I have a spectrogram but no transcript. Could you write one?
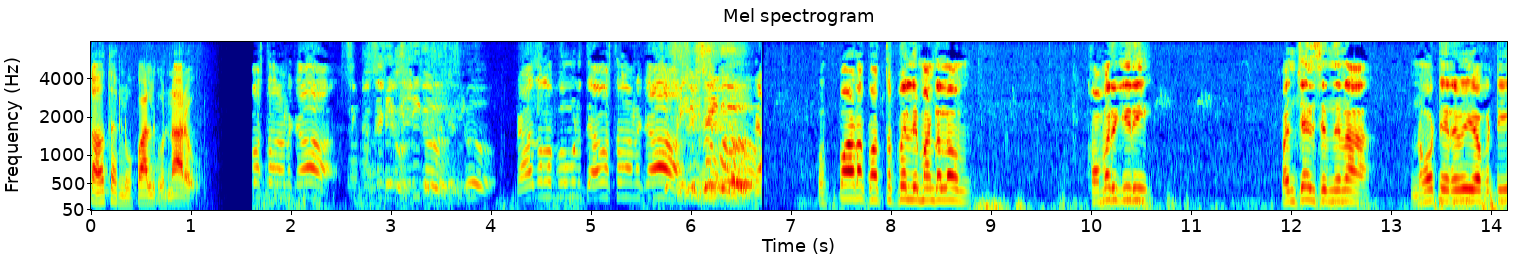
తదితరులు పాల్గొన్నారు. దేవస్థానానిక? సిగ్గు సిగ్గు పేదల భూములు దేవస్థానానిక? ఉప్పాడ కొత్తపల్లి మండలం కొమరగిరి పంచాయతీ చెందిన నూట ఇరవై ఒకటి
